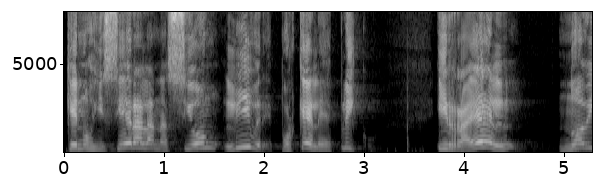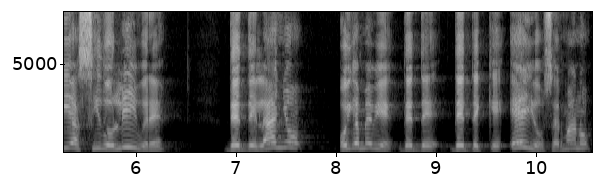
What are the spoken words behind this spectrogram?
que nos hiciera la nación libre. ¿Por qué? Les explico. Israel no había sido libre desde el año, óigame bien, desde, desde que ellos, hermanos,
